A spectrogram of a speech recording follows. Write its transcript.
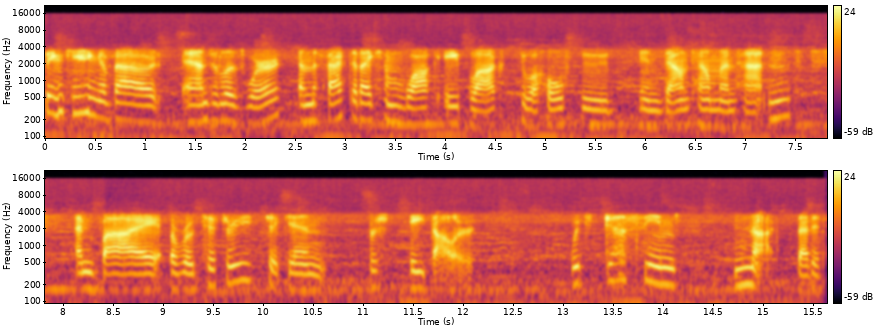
thinking about Angela's work and the fact that I can walk eight blocks to a Whole Foods in downtown Manhattan and buy a rotisserie chicken for $8, which just seems nuts that it's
